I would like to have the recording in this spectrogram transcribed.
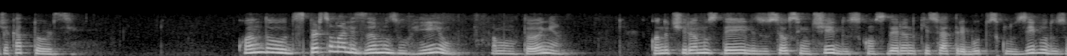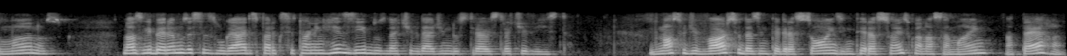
Dia 14. Quando despersonalizamos o rio, a montanha, quando tiramos deles os seus sentidos, considerando que isso é atributo exclusivo dos humanos, nós liberamos esses lugares para que se tornem resíduos da atividade industrial extrativista. Do nosso divórcio das integrações e interações com a nossa mãe, a Terra,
